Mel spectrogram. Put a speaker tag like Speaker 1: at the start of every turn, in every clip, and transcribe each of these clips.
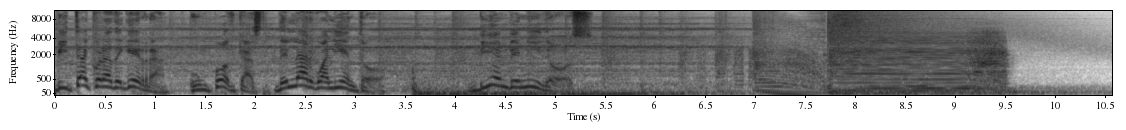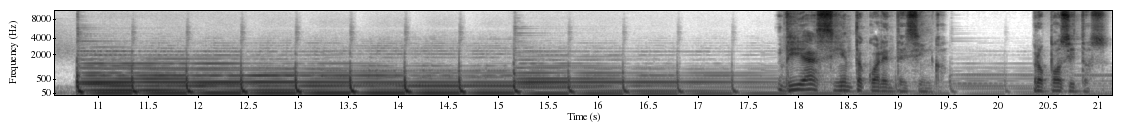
Speaker 1: Bitácora de Guerra, un podcast de largo aliento. Bienvenidos.
Speaker 2: Día 145. Propósitos.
